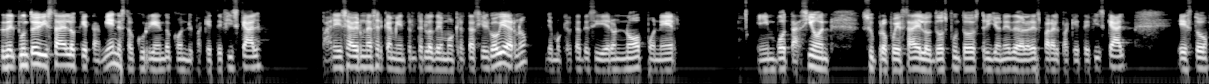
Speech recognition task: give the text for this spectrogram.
Desde el punto de vista de lo que también está ocurriendo con el paquete fiscal, parece haber un acercamiento entre los demócratas y el gobierno. Demócratas decidieron no poner en votación su propuesta de los 2.2 trillones de dólares para el paquete fiscal. Esto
